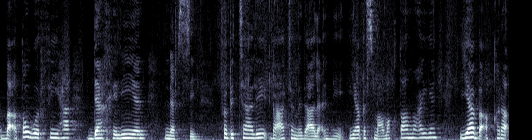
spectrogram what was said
بطور فيها داخليا نفسي. فبالتالي بعتمد على إني يا بسمع مقطع معين يا بقرا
